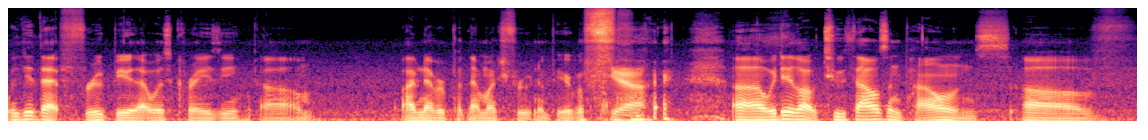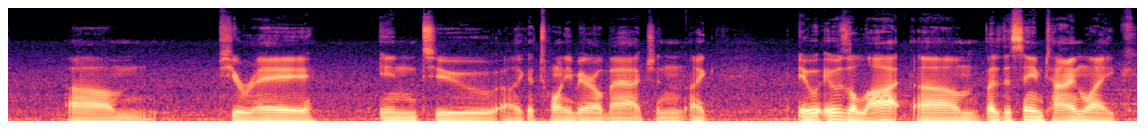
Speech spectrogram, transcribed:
we did that fruit beer that was crazy. Um, I've never put that much fruit in a beer before. Yeah. uh, we did about two thousand pounds of um, puree into uh, like a twenty barrel batch, and like it, it was a lot. Um, but at the same time, like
